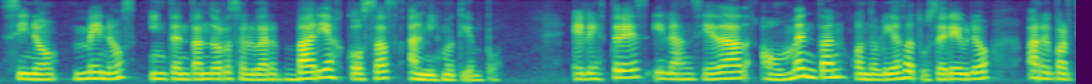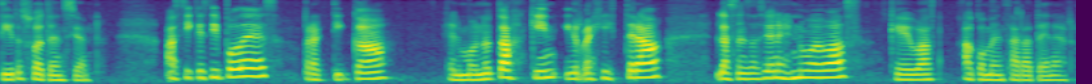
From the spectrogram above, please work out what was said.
sino menos, intentando resolver varias cosas al mismo tiempo. El estrés y la ansiedad aumentan cuando obligas a tu cerebro a repartir su atención. Así que si podés, practica el monotasking y registra las sensaciones nuevas que vas a comenzar a tener.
